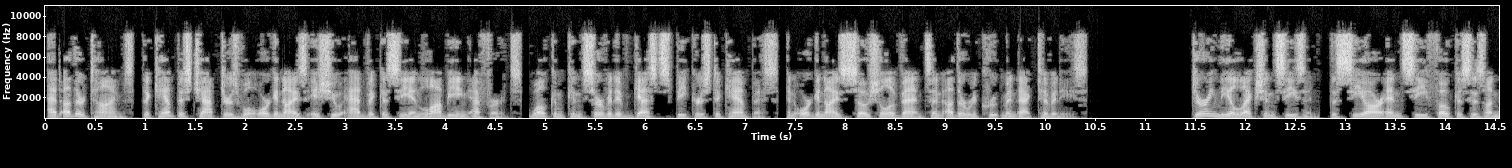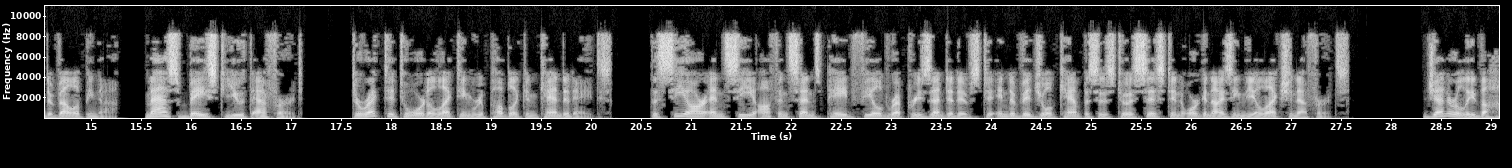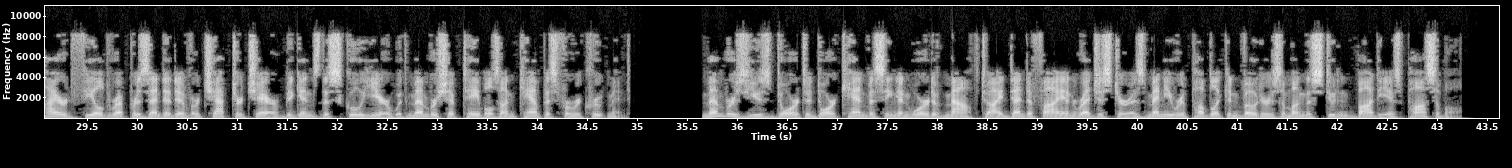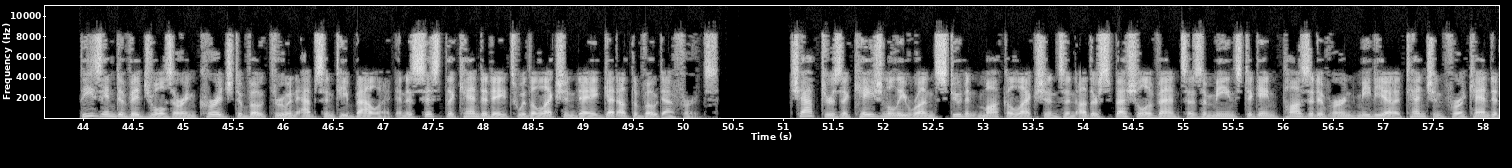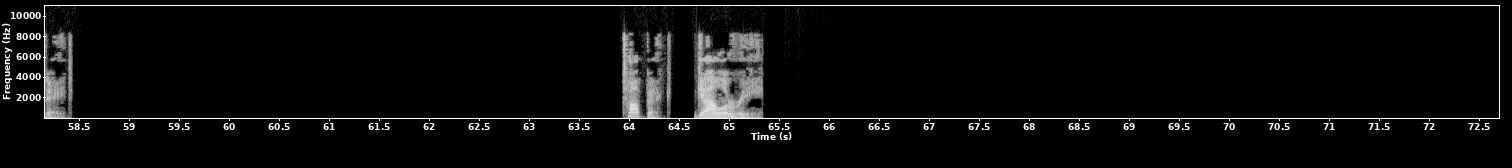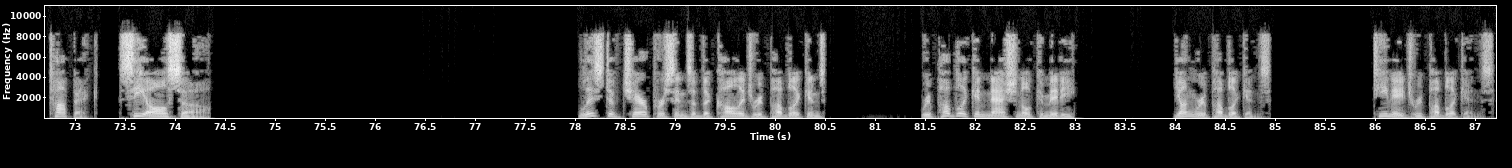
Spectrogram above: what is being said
At other times, the campus chapters will organize issue advocacy and lobbying efforts, welcome conservative guest speakers to campus, and organize social events and other recruitment activities. During the election season, the CRNC focuses on developing a mass-based youth effort directed toward electing Republican candidates. The CRNC often sends paid field representatives to individual campuses to assist in organizing the election efforts. Generally the hired field representative or chapter chair begins the school year with membership tables on campus for recruitment. Members use door-to-door -door canvassing and word of mouth to identify and register as many Republican voters among the student body as possible. These individuals are encouraged to vote through an absentee ballot and assist the candidates with election day get-out-the-vote efforts. Chapters occasionally run student mock elections and other special events as a means to gain positive earned media attention for a candidate. Gallery See also List of chairpersons of the College Republicans Republican National Committee Young Republicans Teenage Republicans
